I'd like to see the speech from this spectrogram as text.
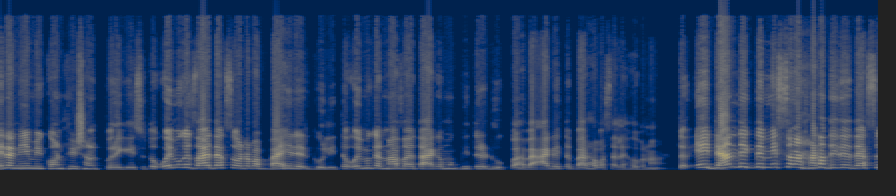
এটা নিয়ে আমি কনফিউশন পড়ে গেছি। তো ওই মুখে যাই দেখছ ওটা আবার বাইরের গলি। তো ওই মুখে না যায় তো আগে মুখ ভিতরে ঢুকতে হবে, আগে তো বার হবা চালে হবে না। তো এই ডান দিক দিয়ে হাঁটা দিতে দেখছি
